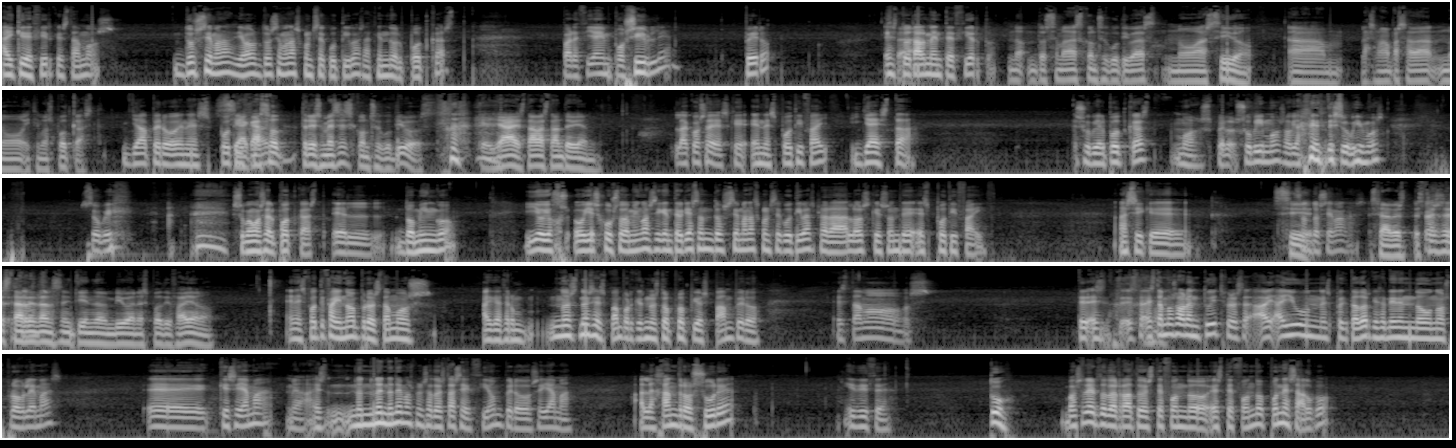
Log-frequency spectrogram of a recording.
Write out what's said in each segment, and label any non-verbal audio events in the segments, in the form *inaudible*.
hay que decir que estamos dos semanas, llevamos dos semanas consecutivas haciendo el podcast. Parecía imposible, pero es totalmente cierto. No, dos semanas consecutivas no ha sido. La semana pasada no hicimos podcast. Ya, pero en Spotify. Si acaso tres meses consecutivos. *laughs* que ya está bastante bien. La cosa es que en Spotify ya está. Subí el podcast, pero subimos, *laughs* obviamente subimos. Subí. *laughs* Subimos el podcast el domingo. Y hoy, hoy es justo domingo, así que en teoría son dos semanas consecutivas para los que son de Spotify. Así que Sí. son dos semanas. O sea, ¿esto se está retransmitiendo en vivo en Spotify o no? En Spotify no, pero estamos. Hay que hacer un. No es, no es spam porque es nuestro propio spam, pero. Estamos. Estamos ahora en Twitch, pero hay, hay un espectador que está teniendo unos problemas. eh, que se llama. Mira, es- no, no, no hemos pensado esta sección, pero se llama Alejandro Sure. Y dice: Tú, ¿vas a leer todo el rato este fondo? Este fondo? ¿Pones algo?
